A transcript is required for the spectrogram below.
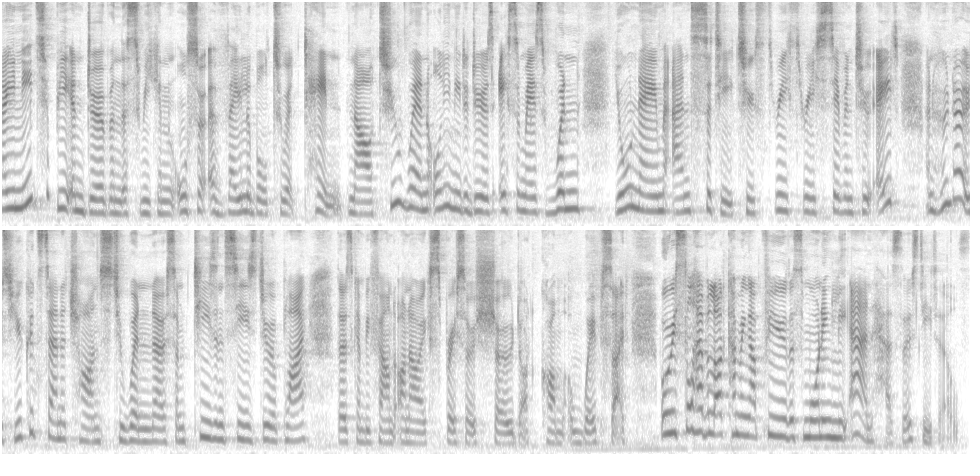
Now, you need to be in Durban this weekend and also available to attend. Now, to win, all you need to do is SMS win your name and city to 33728. And who knows, you could stand a chance to win. No, some T's and C's do apply. Those can be found on our expressoshow.com website. But we still have a lot coming up for you this morning. Leigh-Anne has those details.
